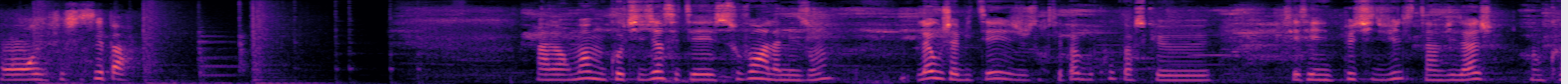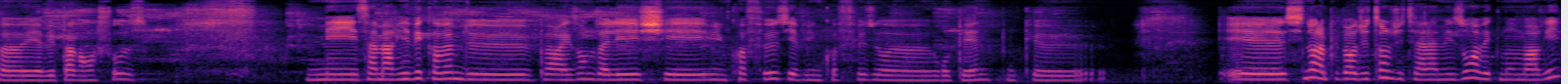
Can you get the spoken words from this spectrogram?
On réfléchissait pas. Alors moi, mon quotidien, c'était souvent à la maison. Là où j'habitais, je sortais pas beaucoup parce que c'était une petite ville, c'était un village, donc euh, il n'y avait pas grand-chose. Mais ça m'arrivait quand même de, par exemple, d'aller chez une coiffeuse. Il y avait une coiffeuse euh, européenne, donc. Euh, et sinon, la plupart du temps, j'étais à la maison avec mon mari.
